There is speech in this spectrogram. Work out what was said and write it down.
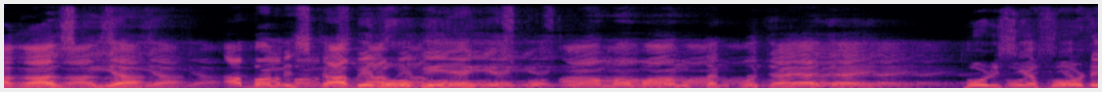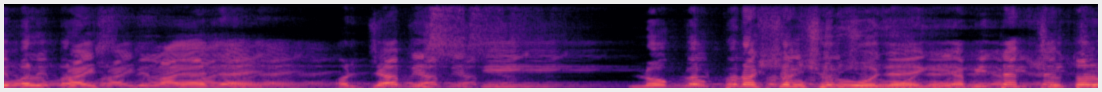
آغاز کیا۔ اب ہم اس قابل ہو گئے ہیں کہ اس کو عام عوام تک پہنچایا جائے، تھوڑی سی افورڈیبل پرائس پہ لایا جائے۔ اور جب اس کی لوکل پروڈکشن شروع ہو جائے گی، ابھی تک شتر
